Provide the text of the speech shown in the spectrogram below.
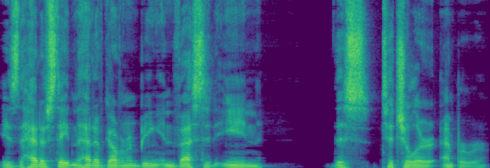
is the head of state and the head of government being invested in this titular emperor.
